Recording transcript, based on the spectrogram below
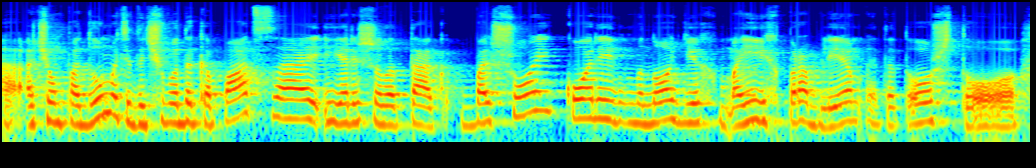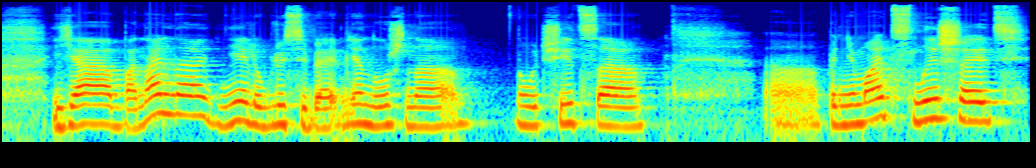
а, о чем подумать и до чего докопаться. И я решила так, большой корень многих моих проблем — это то, что я банально не люблю себя, и мне нужно научиться э, понимать, слышать,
